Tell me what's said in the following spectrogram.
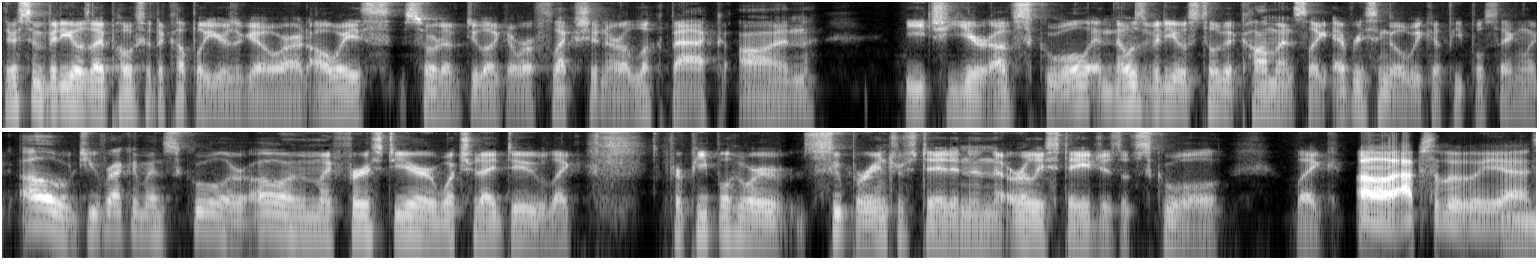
there's some videos i posted a couple years ago where i'd always sort of do like a reflection or a look back on each year of school and those videos still get comments like every single week of people saying like oh do you recommend school or oh i'm in my first year what should i do like for people who are super interested and in the early stages of school like Oh, absolutely. Yeah. what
